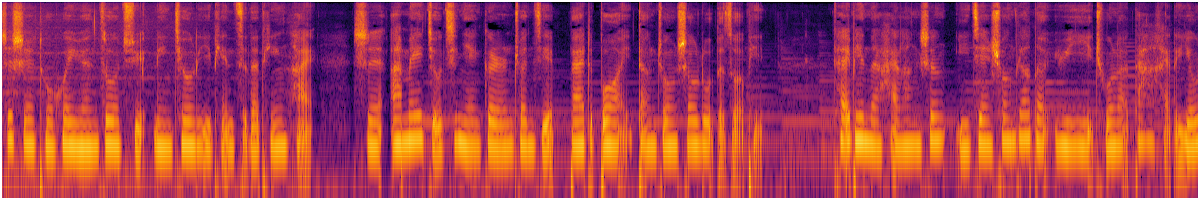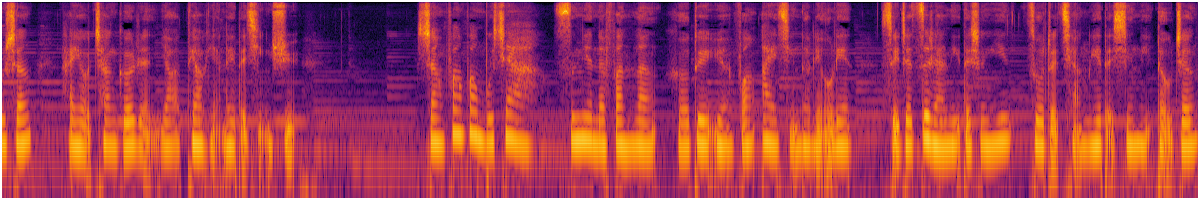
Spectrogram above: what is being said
这是涂慧源作曲、林秋离填词的《听海》，是阿妹九七年个人专辑《Bad Boy》当中收录的作品。开篇的海浪声，一箭双雕的寓意，除了大海的忧伤，还有唱歌人要掉眼泪的情绪。想放放不下，思念的泛滥和对远方爱情的留恋，随着自然里的声音，做着强烈的心理斗争。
